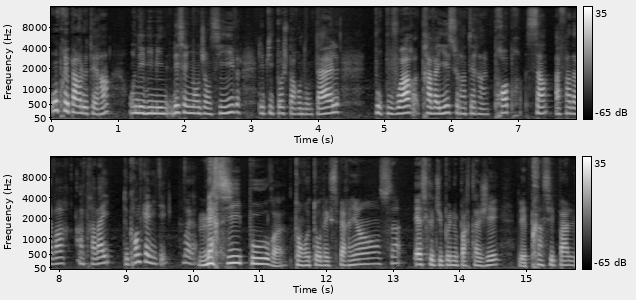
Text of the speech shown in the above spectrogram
on prépare le terrain, on élimine les saignements de gencives, les petites poches parodontales, pour pouvoir travailler sur un terrain propre, sain, afin d'avoir un travail de grande qualité. Voilà. Merci pour ton retour d'expérience. Est-ce que tu peux nous partager les principales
